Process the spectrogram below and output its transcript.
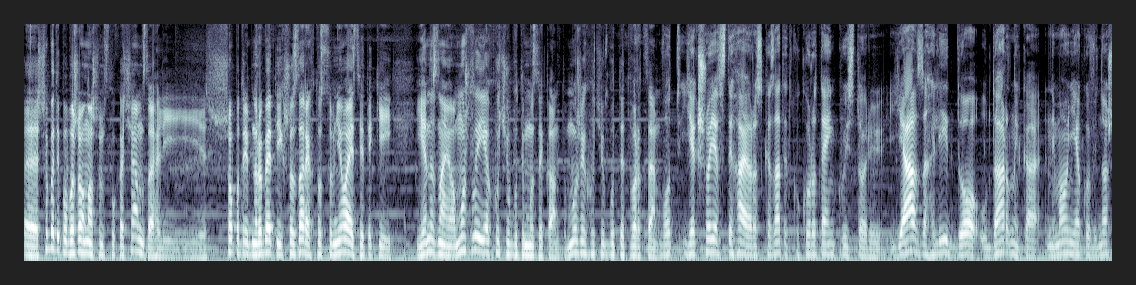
Е, що би ти побажав нашим слухачам взагалі? І що потрібно робити, якщо зараз хтось сумнівається і такий, я не знаю, а можливо я хочу бути музикантом, може я хочу бути творцем. От якщо я встигаю розказати таку коротеньку історію, я взагалі до ударника не мав ніякого відношення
